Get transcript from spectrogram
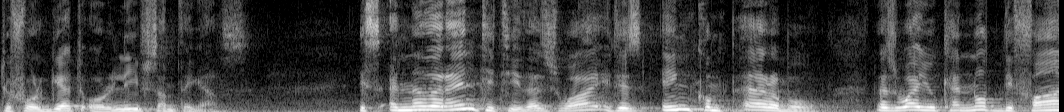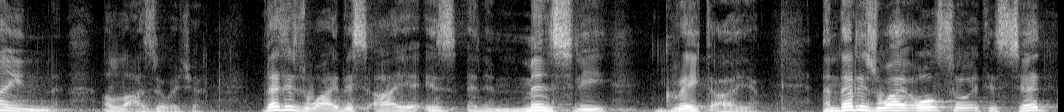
to forget or leave something else. It's another entity. That's why it is incomparable that's why you cannot define Allah Azza wa Jal. That is why this ayah is an immensely great ayah. And that is why also it is said,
